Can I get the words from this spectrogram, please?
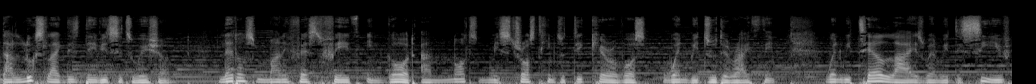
that looks like this David situation. Let us manifest faith in God and not mistrust Him to take care of us when we do the right thing. When we tell lies, when we deceive,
